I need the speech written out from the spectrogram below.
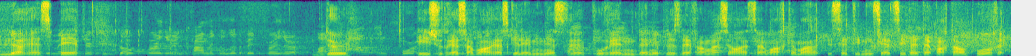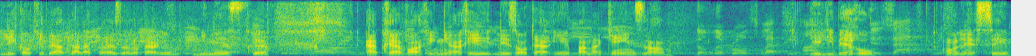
le respect d'eux. Et je voudrais savoir, est-ce que le ministre pourrait nous donner plus d'informations à savoir comment cette initiative est importante pour les contribuables dans la province de l'Ontario? Ministre, après avoir ignoré les Ontariens pendant 15 ans, les libéraux ont laissé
